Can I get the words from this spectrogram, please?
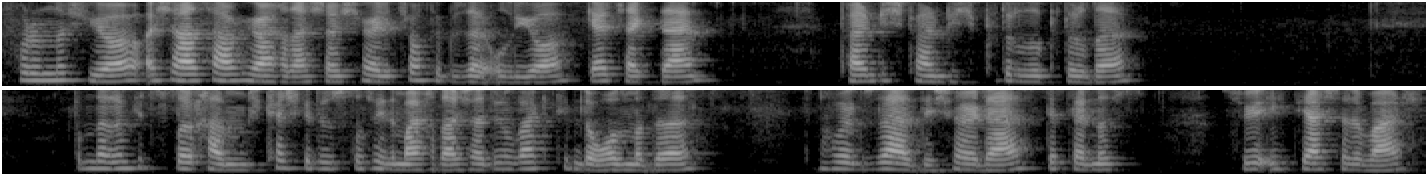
fırınlaşıyor. Aşağı sarkıyor arkadaşlar. Şöyle çok da güzel oluyor. Gerçekten. Pembiş pembiş pudurlu pudurlu. Bunların hiç suları kalmamış. Keşke dün sulasaydım arkadaşlar. Dün vaktim de olmadı. Dün hava güzeldi. Şöyle diplerinde suya ihtiyaçları var.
